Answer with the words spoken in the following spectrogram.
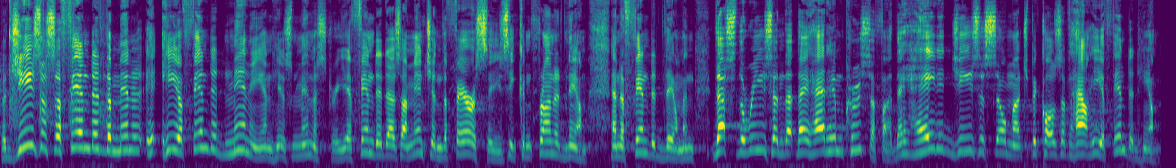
But Jesus offended the he offended many in his ministry. He offended, as I mentioned, the Pharisees. He confronted them and offended them. And that's the reason that they had him crucified. They hated Jesus so much because of how he offended him.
